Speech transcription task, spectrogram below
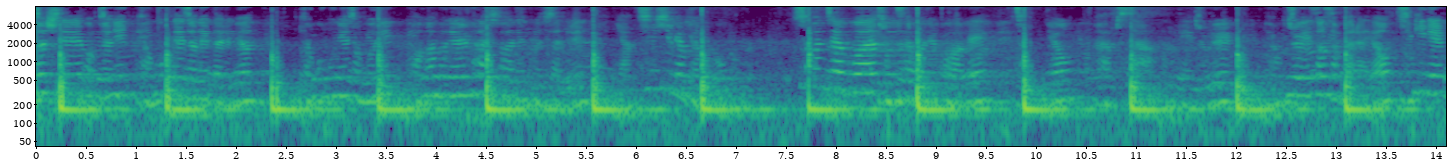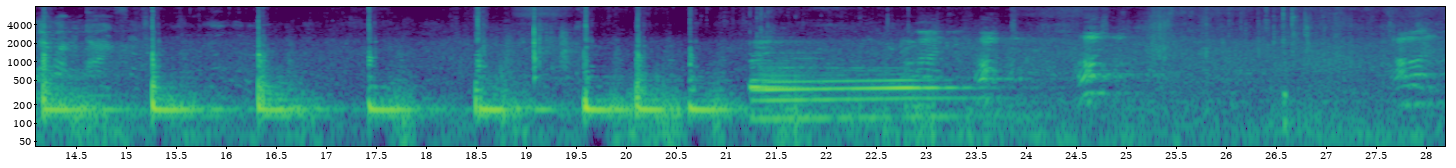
조선시대의 법전인 경국대전에 따르면 경복궁의 정문인 광화문을 파수하는 군사들은 약 70여 명으로 수문장과 종사관을 포함해 정령, 갑사, 대조를 경조에서 선발하여 지키게 했다고 합니다. 수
